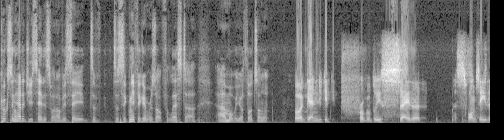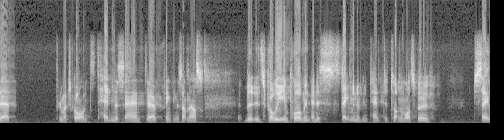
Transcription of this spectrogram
Cooksen, how did you see this one? Obviously, it's a, it's a significant result for Leicester. Um, what were your thoughts on it? Well, again, you could probably say that Swansea, they're pretty much gone, head in the sand, they're thinking of something else. But it's probably important and a statement of intent to Tottenham Hotspur to say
